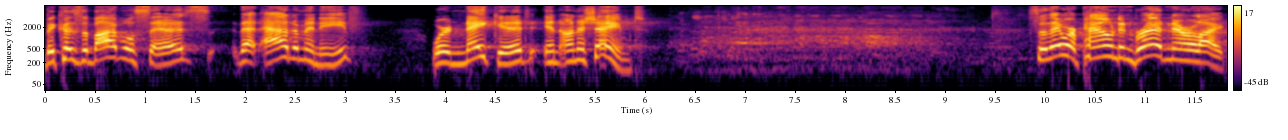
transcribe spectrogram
because the Bible says that Adam and Eve were naked and unashamed. so they were pounding bread and they were like,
